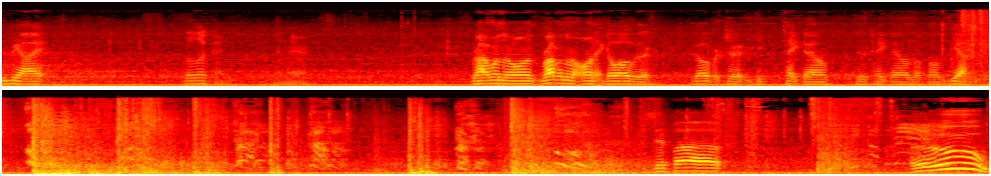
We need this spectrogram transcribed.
You'll be alright. They're looking in there. Right when they're on. Right when they're on it, go over there. Go over to it. You can take down. Do a takedown up on. The phone. Yeah. Zip up. Ooh.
